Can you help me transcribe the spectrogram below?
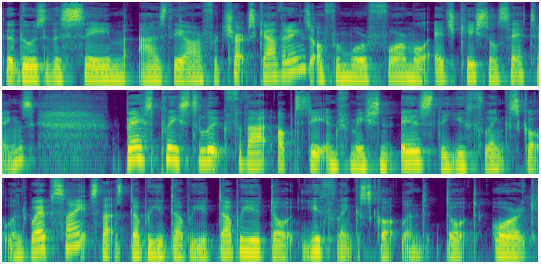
that those are the same as they are for church gatherings or for more formal educational settings. The best place to look for that up to date information is the YouthLink Scotland website. So that's www.youthlinkscotland.org.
